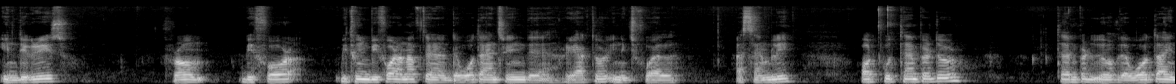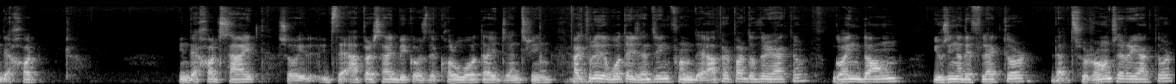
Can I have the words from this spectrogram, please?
in degrees from before between before and after the water entering the reactor in each fuel assembly. Output temperature. Temperature of the water in the hot in the hot side so it's the upper side because the cold water is entering actually the water is entering from the upper part of the reactor going down using a deflector that surrounds the reactor.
